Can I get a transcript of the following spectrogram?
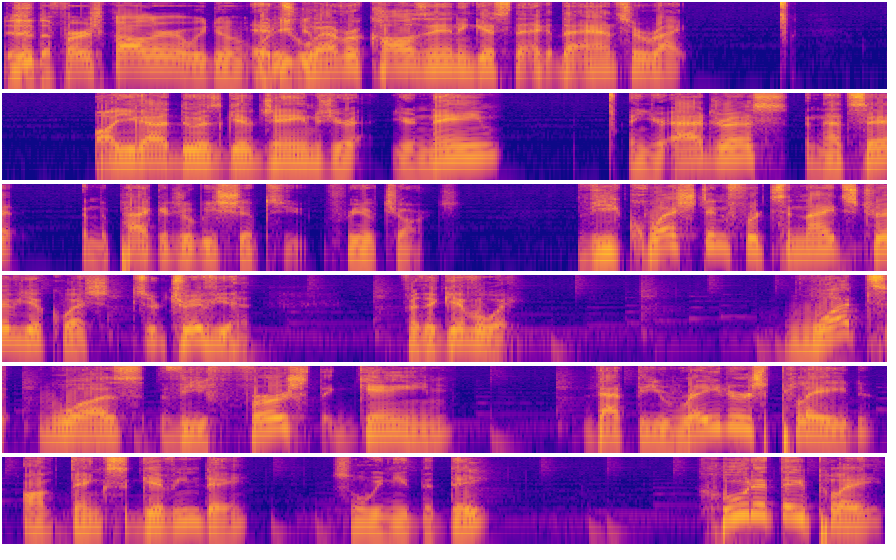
Is it the first caller? Or are we doing? What It's doing? whoever calls in and gets the, the answer right. All you got to do is give James your, your name and your address, and that's it. And the package will be shipped to you free of charge. The question for tonight's trivia question, trivia for the giveaway. What was the first game that the Raiders played on Thanksgiving Day? So we need the date. Who did they play?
